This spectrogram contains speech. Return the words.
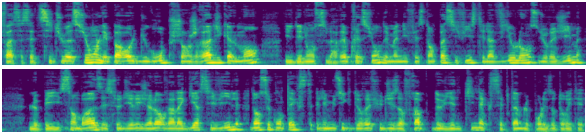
Face à cette situation, les paroles du groupe changent radicalement. Ils dénoncent la répression des manifestants pacifistes et la violence du régime. Le pays s'embrase et se dirige alors vers la guerre civile. Dans ce contexte, les musiques de Refugees of Rap deviennent inacceptables pour les autorités.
